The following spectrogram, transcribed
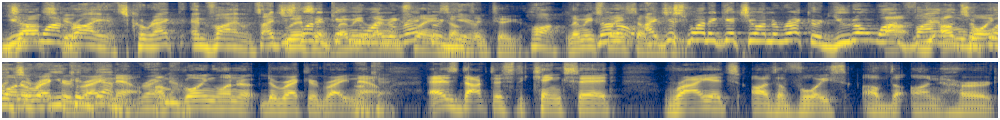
You Job don't want skills. riots, correct? And violence. I just Listen, want to get let me- you let on me explain something here. to you. Hawk. Let me no, explain no, something I just want to get you on the record. You don't want Uh, violence I'm going or on the bloodshed, but you record right now. right I'm going on the record right now. Okay. As Dr. King said, riots are the voice of the unheard.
